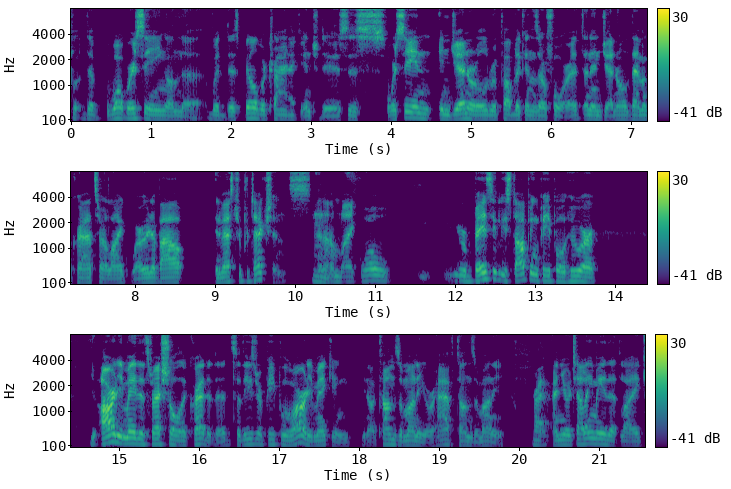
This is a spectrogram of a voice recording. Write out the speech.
the what we're seeing on the with this bill we're trying to introduce is we're seeing in general Republicans are for it, and in general Democrats are like worried about investor protections, mm. and I'm like, well, you're basically stopping people who are you already made the threshold accredited. So these are people who are already making, you know, tons of money or have tons of money. Right. And you're telling me that like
